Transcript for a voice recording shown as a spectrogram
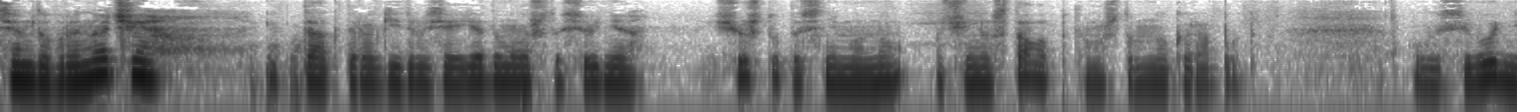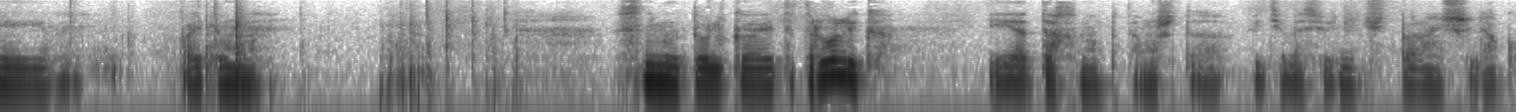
Всем доброй ночи. Итак, дорогие друзья, я думала, что сегодня еще что-то сниму, но очень устала, потому что много работы было сегодня, и поэтому сниму только этот ролик и отдохну, потому что, видимо, сегодня чуть пораньше лягу.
